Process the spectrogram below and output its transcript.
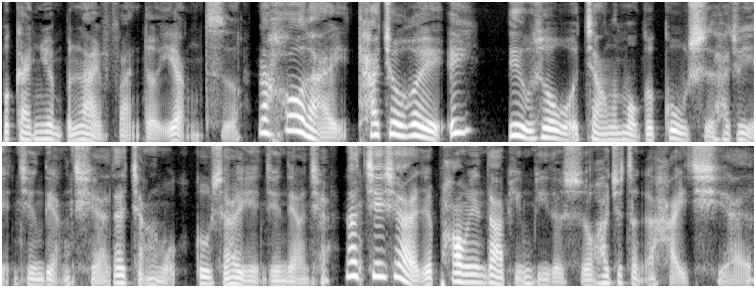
不甘愿、不耐烦的样子。那后来他就会诶。例如说，我讲了某个故事，他就眼睛亮起来；再讲了某个故事，他眼睛亮起来。那接下来的泡面大评比的时候，他就整个嗨起来了。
